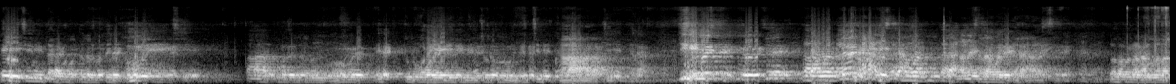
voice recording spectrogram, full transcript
এই চিন্তা করতে করতে ঘুমিয়ে গেছে। তারপরে যখন একটু পরে কি হয়েছে? কি হয়েছে? তখন আল্লাহ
